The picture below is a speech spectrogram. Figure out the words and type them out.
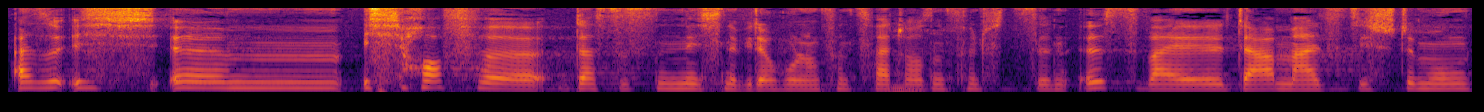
Also ich, ähm, ich hoffe, dass es nicht eine Wiederholung von 2015 mhm. ist, weil damals die Stimmung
